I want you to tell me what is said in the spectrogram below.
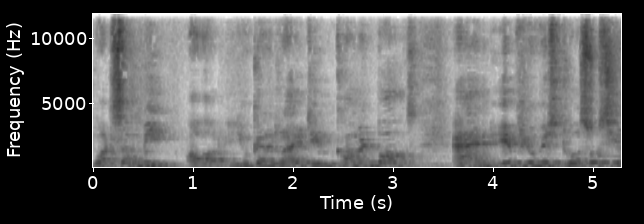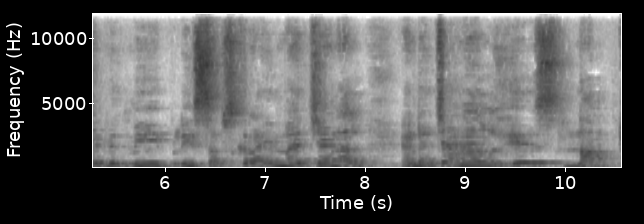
WhatsApp me or you can write in comment box. And if you wish to associate with me please subscribe my channel. And the channel is not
